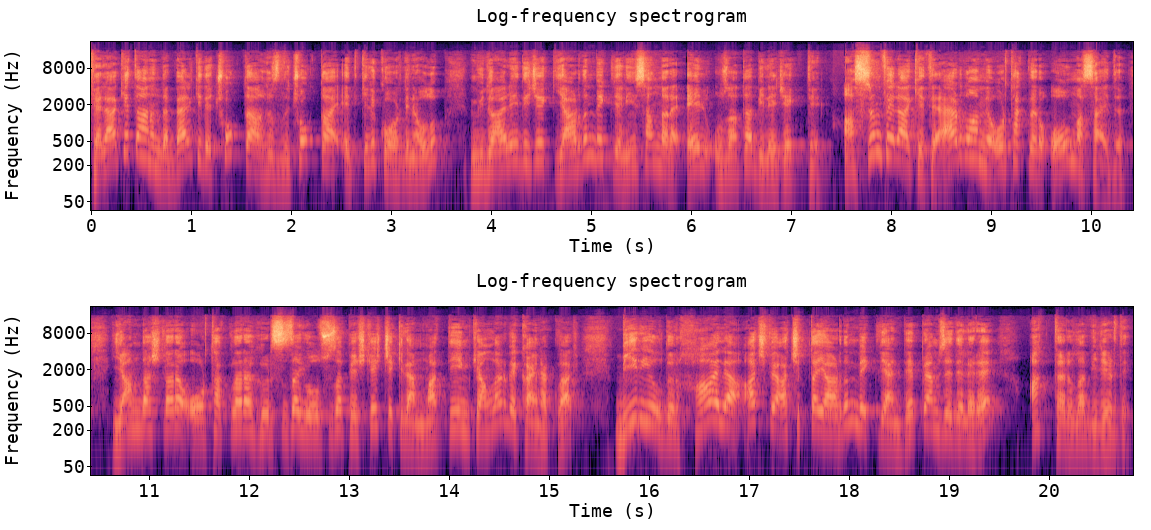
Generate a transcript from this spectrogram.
felaket anında belki de çok daha hızlı, çok daha etkili koordine olup müdahale edecek, yardım bekleyen insanlara el uzatabilecekti. Asrın felaketi Erdoğan ve ortakları olmasaydı yandaşlara, ortaklara, hırsıza, yolsuza peşkeş çekilen maddi imkanlar ve kaynaklar bir yıldır hala aç ve açıkta yardım bekleyen depremzedelere aktarılabilirdi.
